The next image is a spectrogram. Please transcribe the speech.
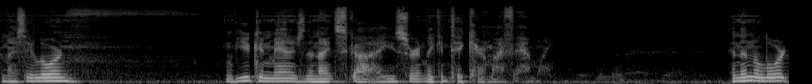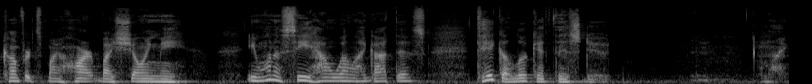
And I say, Lord, if you can manage the night sky, you certainly can take care of my family. And then the Lord comforts my heart by showing me, you want to see how well I got this? Take a look at this dude. I'm like,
